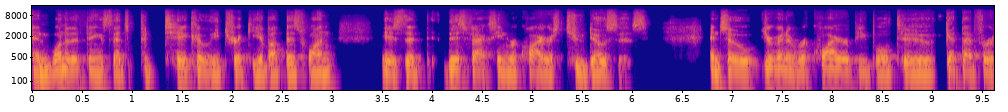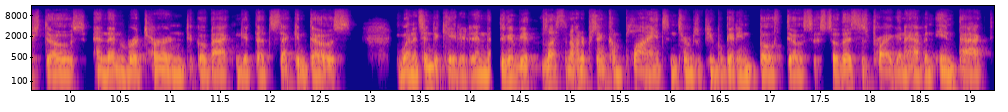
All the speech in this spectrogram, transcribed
And one of the things that's particularly tricky about this one is that this vaccine requires two doses. And so you're going to require people to get that first dose and then return to go back and get that second dose when it's indicated. And there's going to be less than 100% compliance in terms of people getting both doses. So this is probably going to have an impact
